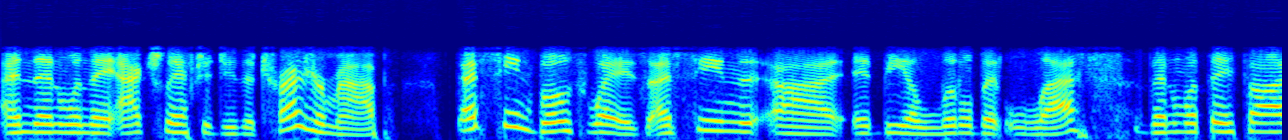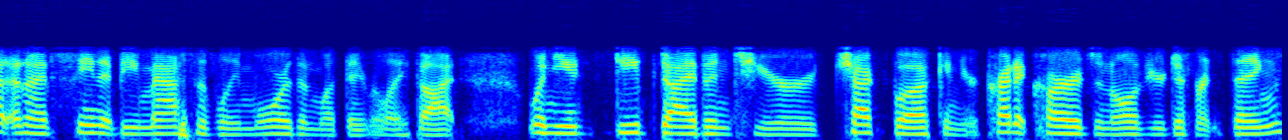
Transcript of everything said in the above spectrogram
And then when they actually have to do the treasure map, I've seen both ways. I've seen uh, it be a little bit less than what they thought, and I've seen it be massively more than what they really thought when you deep dive into your checkbook and your credit cards and all of your different things.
